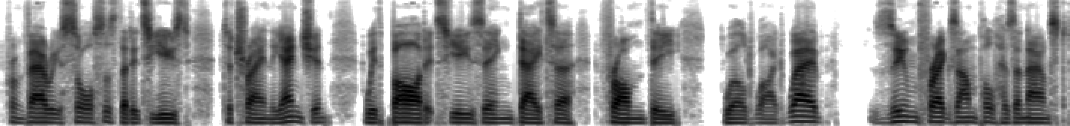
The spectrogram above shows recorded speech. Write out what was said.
from various sources that it's used to train the engine. With Bard, it's using data from the World Wide Web. Zoom, for example, has announced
